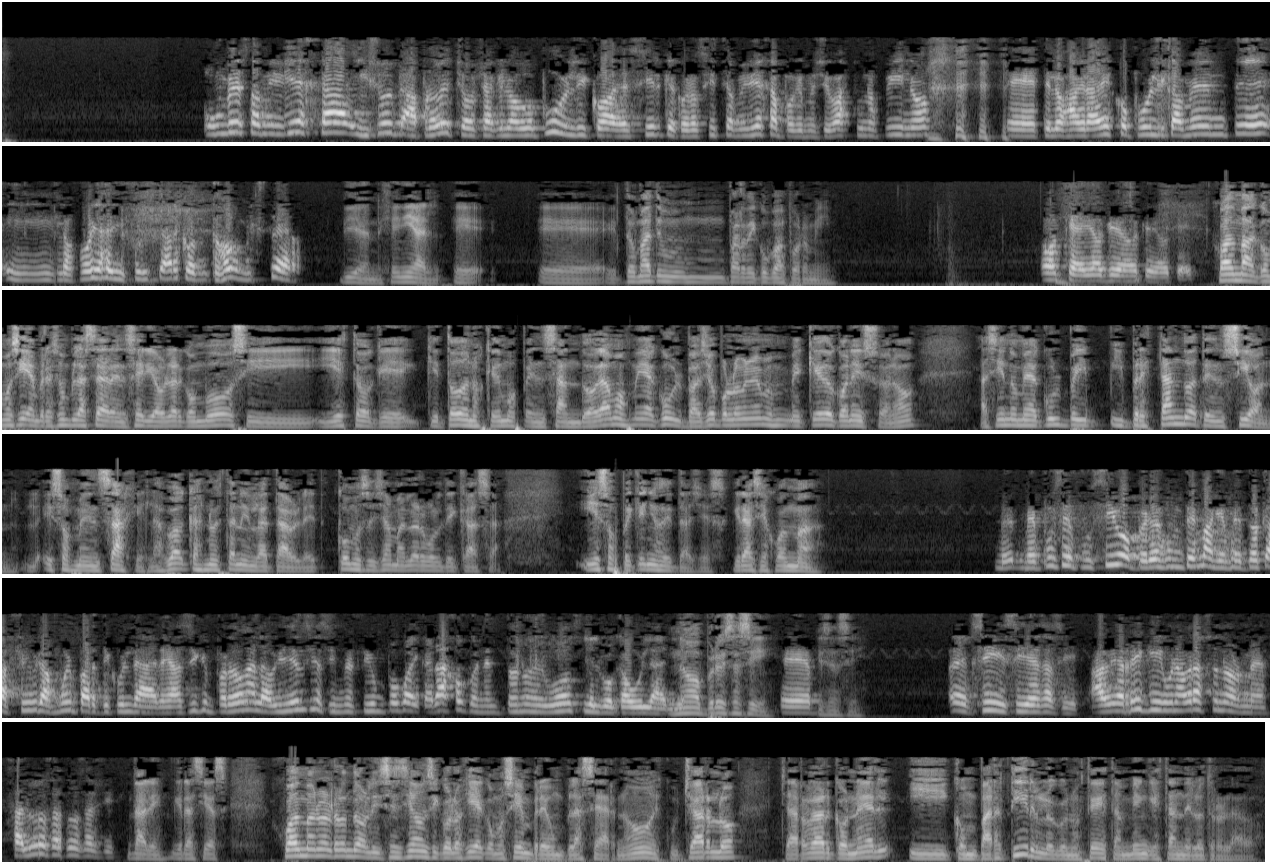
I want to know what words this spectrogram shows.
un beso a mi vieja y yo aprovecho, ya que lo hago público, a decir que conociste a mi vieja porque me llevaste unos vinos. Eh, te los agradezco públicamente y los voy a disfrutar con todo mi ser. Bien, genial. Eh, eh, tomate un par de copas por mí. Ok, ok, ok, ok. Juanma, como siempre, es un placer, en serio, hablar con vos y, y esto que, que, todos nos quedemos pensando. Hagamos media culpa, yo por lo menos me quedo con eso, ¿no? Haciendo media culpa y, y, prestando atención, esos mensajes. Las vacas no están en la tablet. ¿Cómo se llama el árbol de casa? Y esos pequeños detalles. Gracias, Juanma. Me, me puse efusivo, pero es un tema que me toca fibras muy particulares, así que perdón a la audiencia si me fui un poco al carajo con el tono de voz y el vocabulario. No, pero es así, eh, es así. Eh, sí, sí, es así. A ver, Ricky, un abrazo enorme. Saludos a todos allí. Dale, gracias. Juan Manuel Rondón, licenciado en psicología, como siempre, un placer, ¿no? Escucharlo, charlar con él y compartirlo con ustedes también que están del otro lado.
